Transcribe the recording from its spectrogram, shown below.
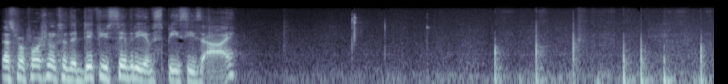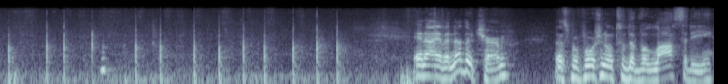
that's proportional to the diffusivity of species i. And I have another term that's proportional to the velocity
